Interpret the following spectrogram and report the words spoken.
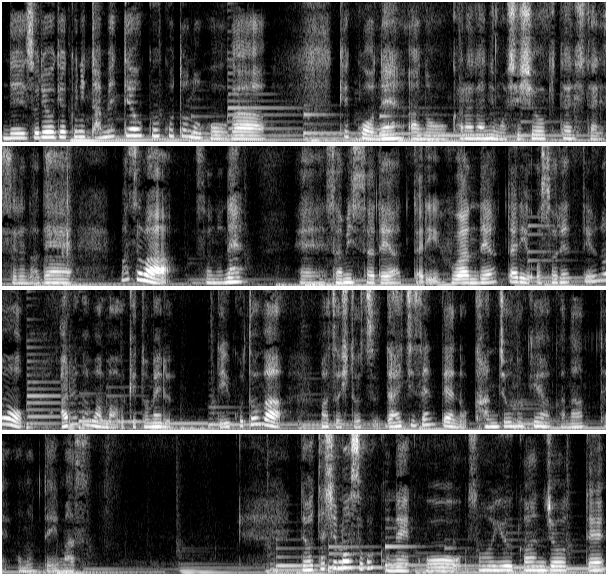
でそれを逆に貯めておくことの方が結構ねあの体にも支障をきたりしたりするのでまずはそのね、えー、寂しさであったり不安であったり恐れっていうのをあるがまま受け止めるっていうことがまず一つ第一前提の感情のケアかなって思っています。で私もすごくねこうそういう感情って、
